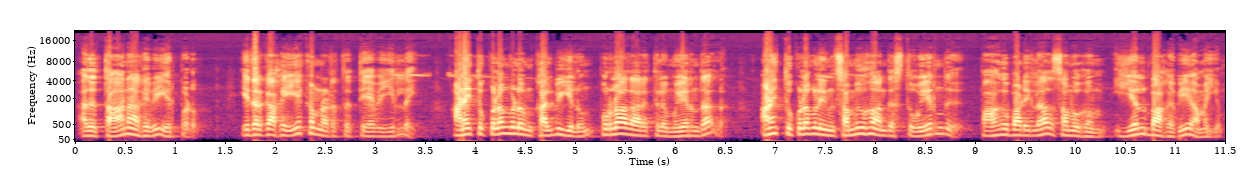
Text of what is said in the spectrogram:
அது தானாகவே ஏற்படும். இதற்காக இயக்கம் நடத்த தேவையில்லை. அனைத்து குலங்களும் கல்வியிலும் பொருளாதாரத்திலும் உயர்ந்தால் அனைத்து குலங்களின் சமூக அந்தஸ்து உயர்ந்து பாகுபாடில்லாத சமூகம் இயல்பாகவே அமையும்.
